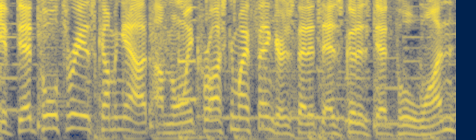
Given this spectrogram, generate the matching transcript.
if Deadpool 3 is coming out, I'm only crossing my fingers that it's as good as Deadpool 1,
